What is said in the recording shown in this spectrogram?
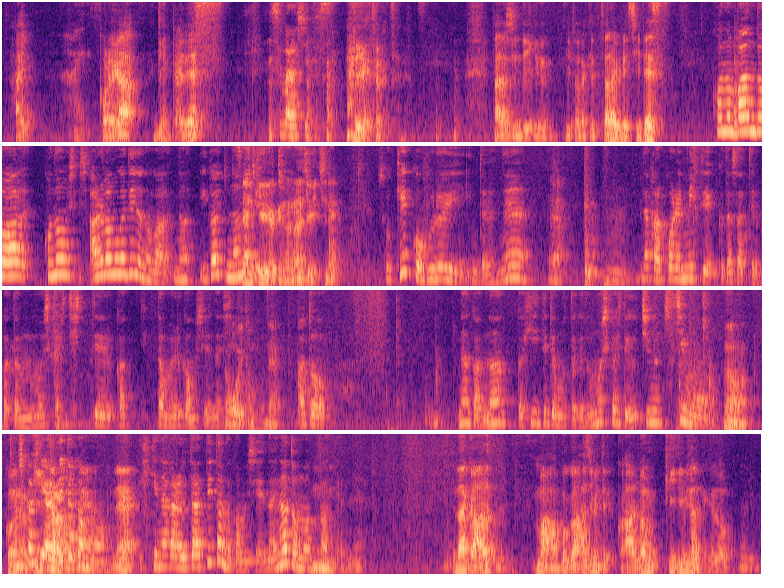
はい、はいこれが限界です。素晴らしいですありがとうございます。楽しんでいただけたら嬉しいです。このバンドはこのアルバムが出たのがな意外と70 1971年。そう結構古いんだよね、ね、うん、だからこれ見てくださってる方ももしかして知っている方もいるかもしれないし多いと思うね。あとなんかなんか弾いてて思ったけどもしかしてうちの父もうん、こういうもしかの聞いしてやってたかも、ねね。弾きながら歌ってたのかもしれないなと思ったんだよね、なんかあら、まあ僕は初めてアルバム聴いてみたんだけど、うん。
